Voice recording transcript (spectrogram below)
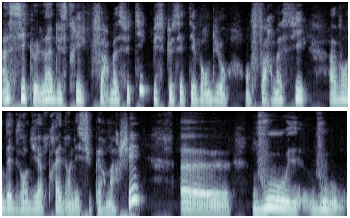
ainsi que l'industrie pharmaceutique, puisque c'était vendu en, pharmacie avant d'être vendu après dans les supermarchés, euh, vous, vous,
